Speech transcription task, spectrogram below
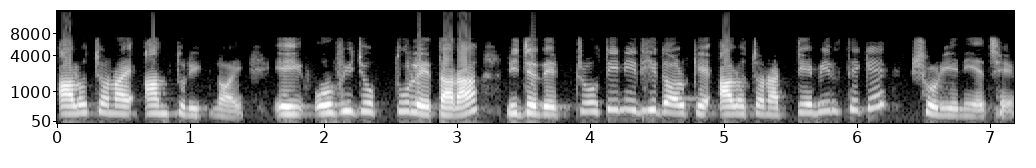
আলোচনায় আন্তরিক নয়। এই অভিযোগ তুলে তারা নিজেদের প্রতিনিধি দলকে আলোচনার টেবিল থেকে সরিয়ে নিয়েছে।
